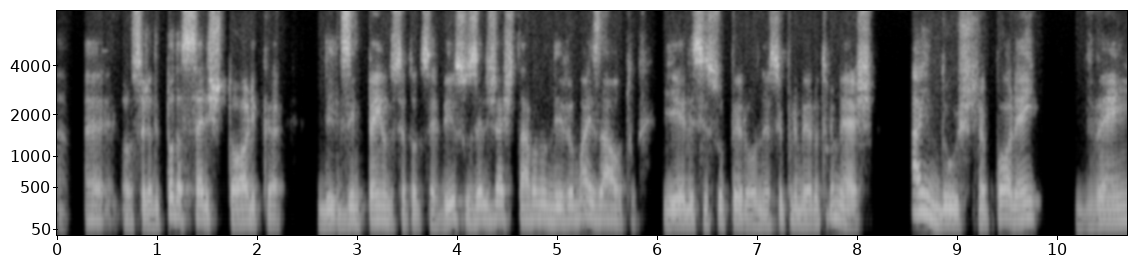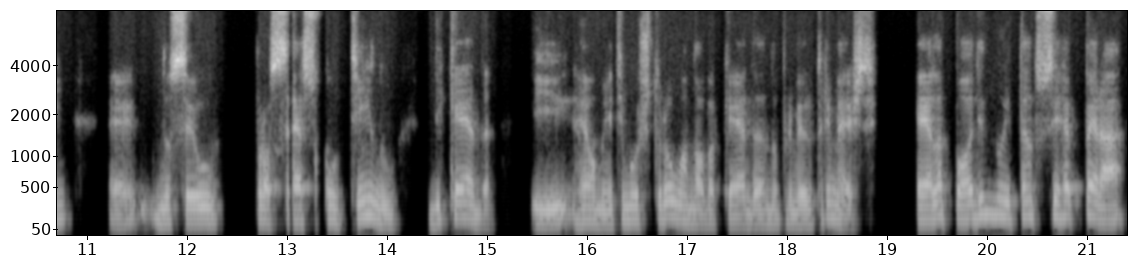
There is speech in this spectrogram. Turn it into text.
né? ou seja, de toda a série histórica de desempenho do setor de serviços, ele já estava no nível mais alto e ele se superou nesse primeiro trimestre. A indústria, porém, vem é, no seu processo contínuo de queda e realmente mostrou uma nova queda no primeiro trimestre. Ela pode, no entanto, se recuperar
